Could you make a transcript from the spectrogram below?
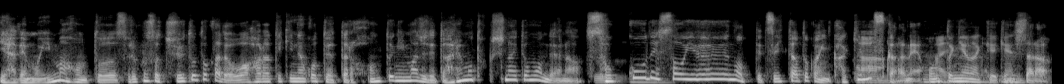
いや、でも今本当それこそ中途とかでオワハラ的なことやったら本当にマジで誰も得しないと思うんだよな。速攻でそういうのってツイッターとかに書きますからね。本当に嫌な経験したら。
